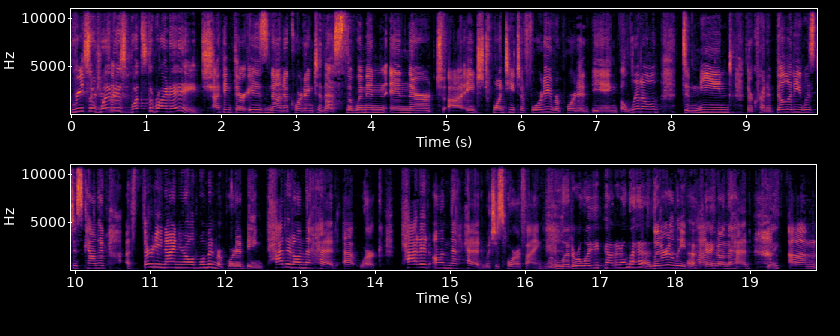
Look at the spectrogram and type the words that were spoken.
Researchers, so when is what's the right age? I think there is none according to this. Oh. The women in their uh, age 20 to 40 reported being belittled, demeaned, their credibility was discounted. A 39-year-old woman reported being patted on the head at work, patted on the head, which is horrifying. Literally patted on the head. Literally okay. patted on the head. Okay. Um,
